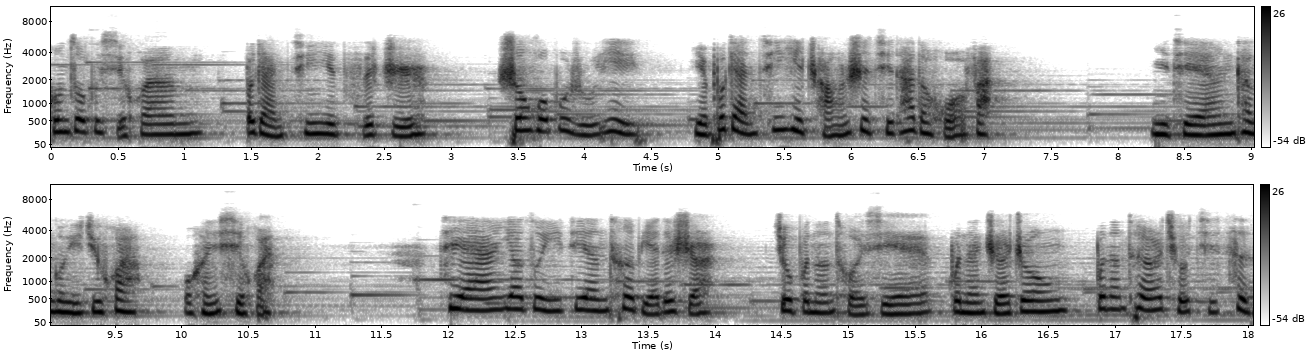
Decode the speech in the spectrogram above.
工作不喜欢，不敢轻易辞职；生活不如意，也不敢轻易尝试其他的活法。以前看过一句话，我很喜欢：既然要做一件特别的事儿，就不能妥协，不能折中，不能退而求其次。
